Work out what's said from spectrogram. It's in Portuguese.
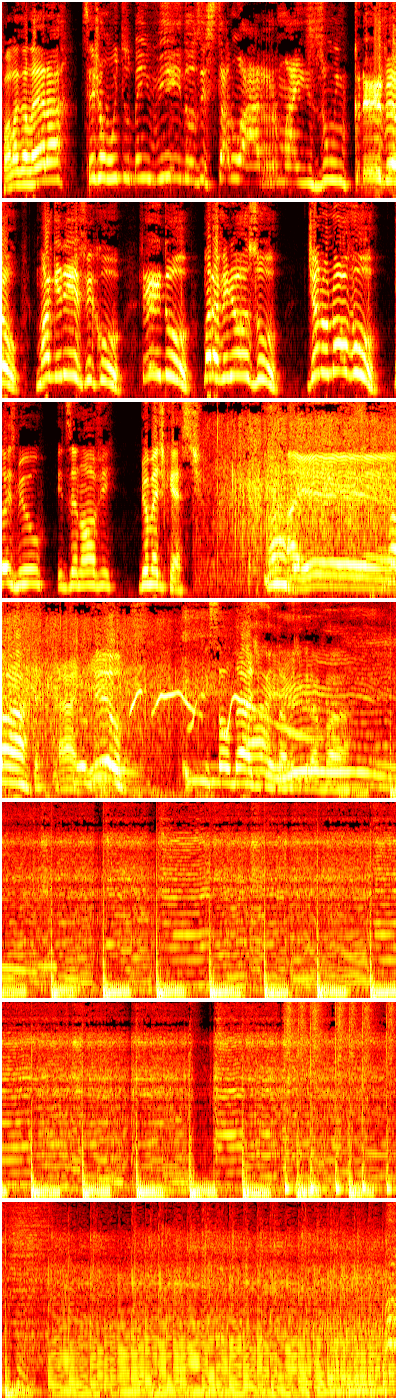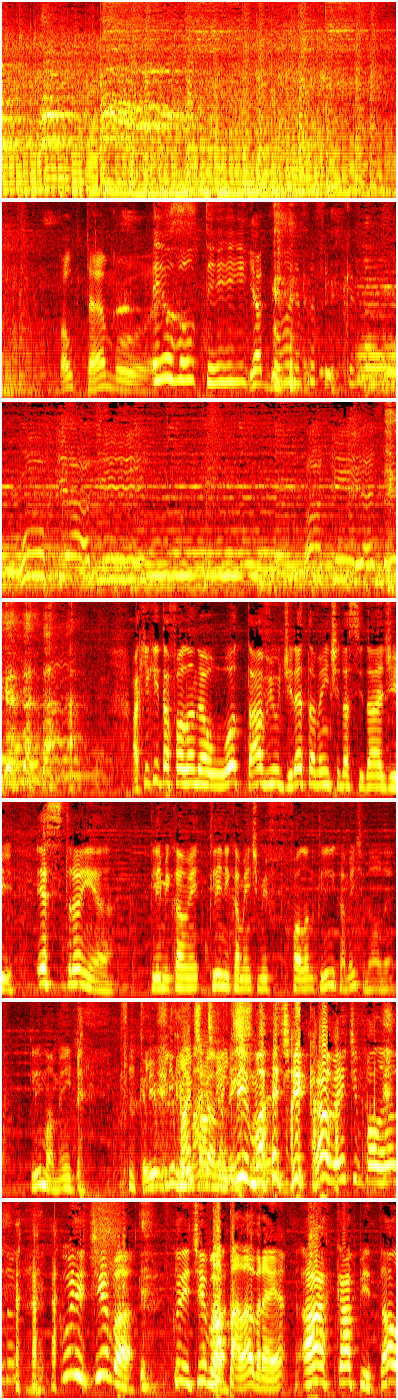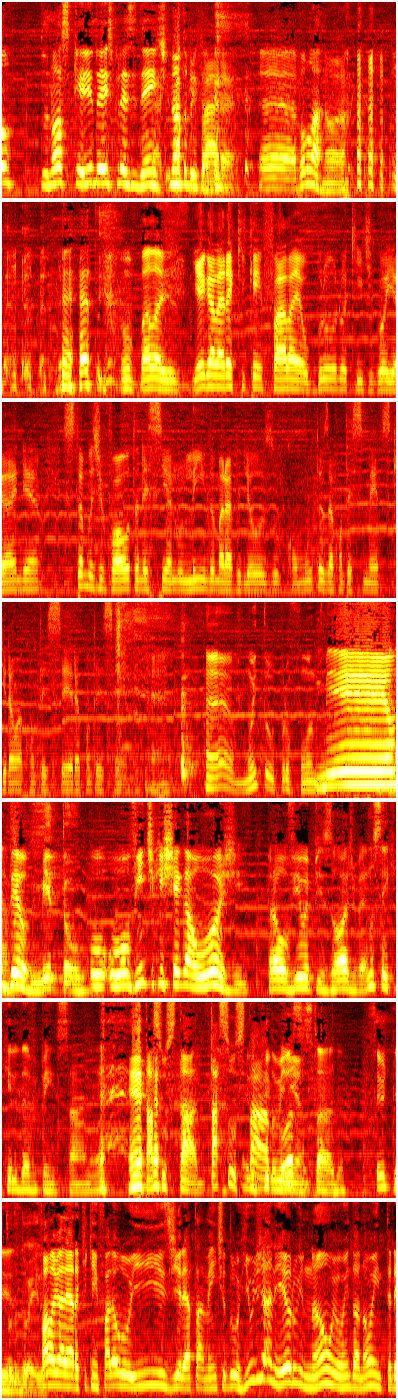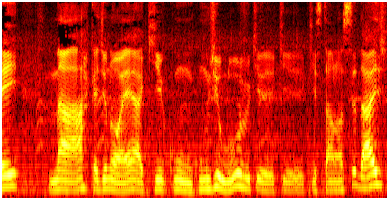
Fala galera, sejam muito bem-vindos! Está no ar mais um incrível, magnífico, lindo, maravilhoso de ano novo 2019 Biomedcast. Ah. Aê! Ah, Aê! Meu Deus! Que saudade Aê! que eu tava de gravar. Agora é pra ficar. Porque aqui, aqui é meu. Aqui quem tá falando é o Otávio, diretamente da cidade estranha. Clinicamente, clinicamente me falando. Clinicamente não, né? Climamente. climaticamente. Climaticamente falando. Curitiba! Curitiba! A palavra é. A capital do nosso querido ex-presidente. Não, tô brincando. É, vamos lá. Não. Não fala isso. E aí, galera, aqui quem fala é o Bruno, aqui de Goiânia. Estamos de volta nesse ano lindo, maravilhoso, com muitos acontecimentos que irão acontecer acontecendo. É, é muito profundo. Meu Deus! Mito. O, o ouvinte que chega hoje para ouvir o episódio, velho, não sei o que, que, ele deve pensar, né? Tá assustado, tá assustado, ele menino. assustado. Certeza. Tudo doido. Fala galera, aqui quem fala é o Luiz, diretamente do Rio de Janeiro. E não, eu ainda não entrei na Arca de Noé aqui com, com um dilúvio que, que, que está na nossa cidade.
